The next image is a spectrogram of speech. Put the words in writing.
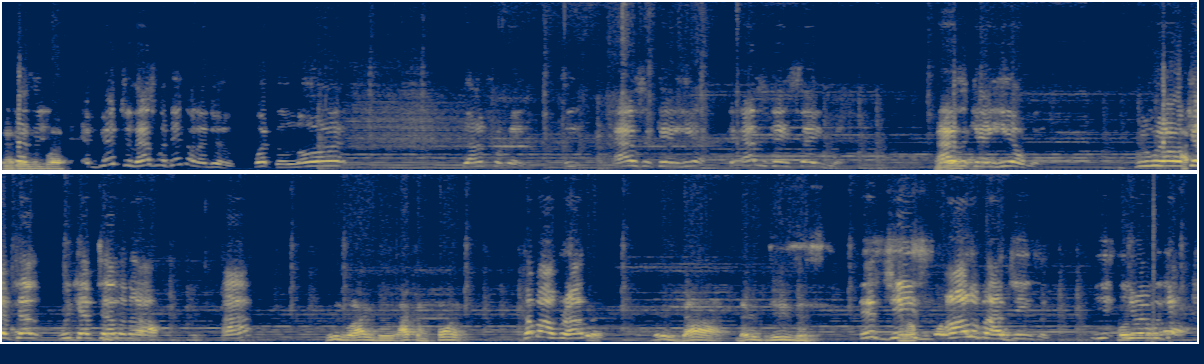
That Because is a blessing. Eventually that's what they're gonna do. What the Lord done for me. See, Addison can't heal, Addison can't save me. Addison can't heal me. We, we all kept telling we kept telling uh huh? Here's what I can do. I can point. Come on, brother. There's God. There's Jesus. It's Jesus, all about Jesus. You, you remember we kept,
